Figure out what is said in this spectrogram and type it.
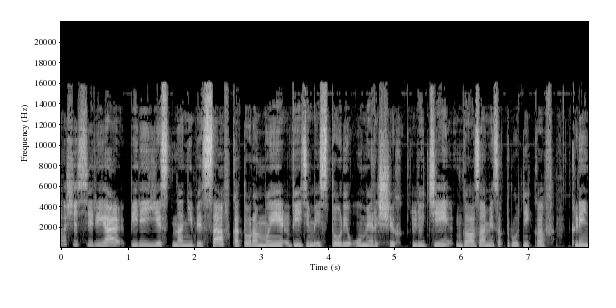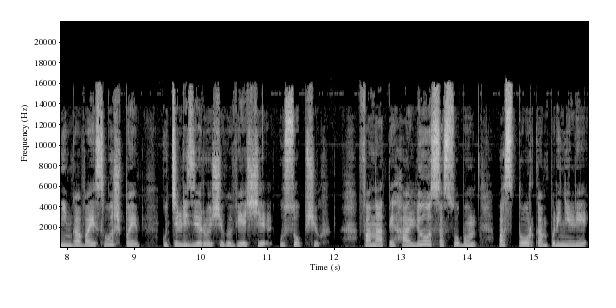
Также сериал «Переезд на небеса», в котором мы видим историю умерших людей глазами сотрудников клининговой службы, утилизирующих вещи усопших. Фанаты Халю с особым восторгом приняли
